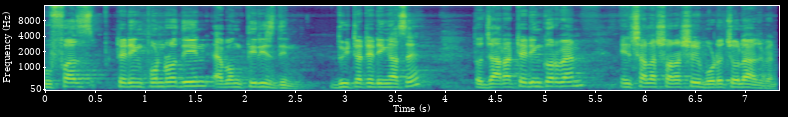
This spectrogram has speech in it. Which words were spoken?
হুফাজ ট্রেডিং পনেরো দিন এবং তিরিশ দিন, দুইটা ট্রেডিং আছে। তো যারা ট্রেডিং করবেন ইনশাল্লাহ সরাসরি বোর্ডে চলে আসবেন।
